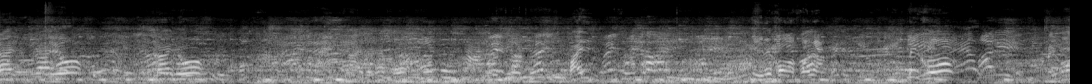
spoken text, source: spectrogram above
ด้อยู่ได้อยู่ได้อยู่ไปนี่ไม่พอเขาหลังไม่คอ ไม่คอ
